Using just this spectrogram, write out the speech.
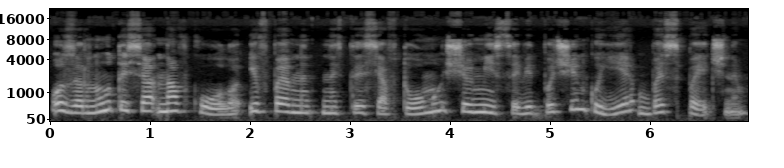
озирнутися навколо і впевнитися в тому, що місце відпочинку є безпечним.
